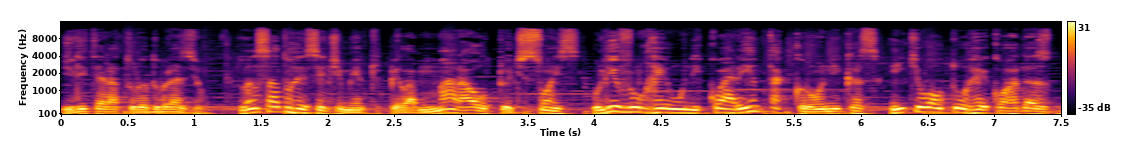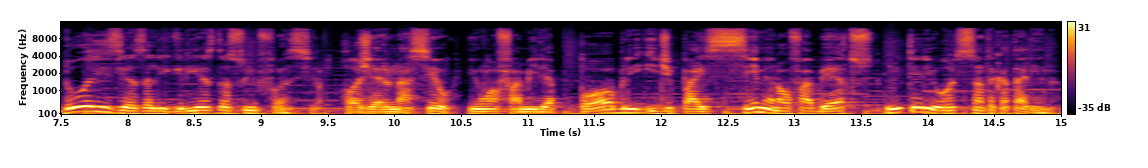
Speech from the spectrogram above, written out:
de literatura do Brasil. Lançado recentemente pela Maralto Edições, o livro reúne 40 crônicas em que o autor recorda as dores e as alegrias da sua infância. Rogério nasceu em uma família pobre e de pais semi-analfabetos no interior de Santa Catarina.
